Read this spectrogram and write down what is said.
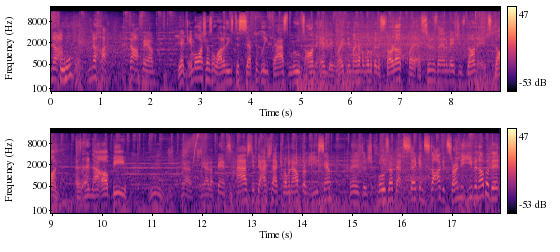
Nah, fool. nah, nah, fam. Yeah, Game & Watch has a lot of these deceptively fast moves on ending, right? They might have a little bit of startup, but as soon as the animation's done, it's done. And then that up B, mm, Yeah, we had a fantastic dash attack coming out from Esam. Managed to close out that second stock. It's starting to even up a bit.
